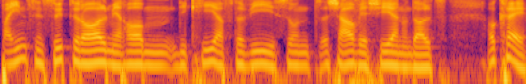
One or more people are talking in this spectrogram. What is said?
bei uns in Südtirol, wir haben die Kie auf der Wies und schau wie schieren und alles. Okay,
